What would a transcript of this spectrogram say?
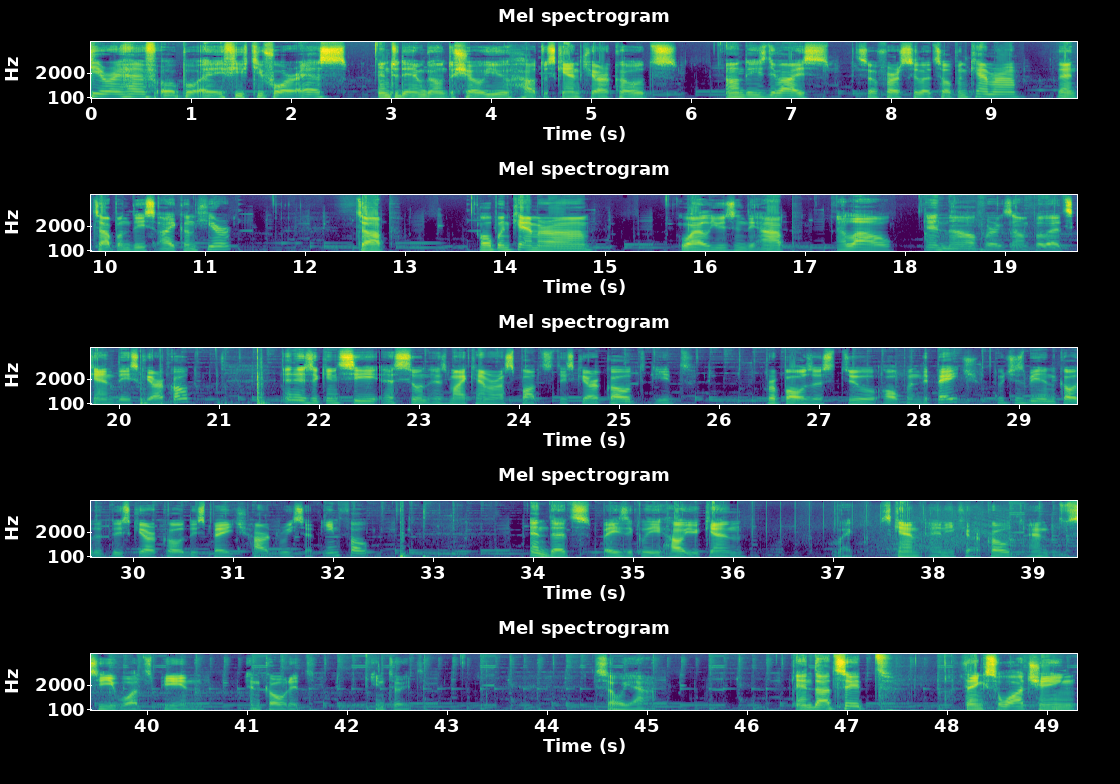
Here I have Oppo A54s and today I'm going to show you how to scan QR codes on this device. So first let's open camera, then tap on this icon here, tap open camera while using the app, allow, and now for example let's scan this QR code. And as you can see, as soon as my camera spots this QR code, it proposes to open the page, which has been encoded this QR code, this page hard reset info. And that's basically how you can like scan any QR code and see what's being encoded into it. So yeah. And that's it. Thanks for watching.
